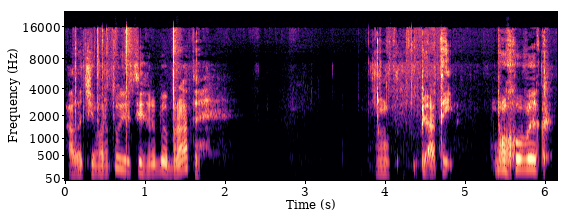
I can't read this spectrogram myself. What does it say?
Але чи вартує ці гриби брати? От п'ятий моховик.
